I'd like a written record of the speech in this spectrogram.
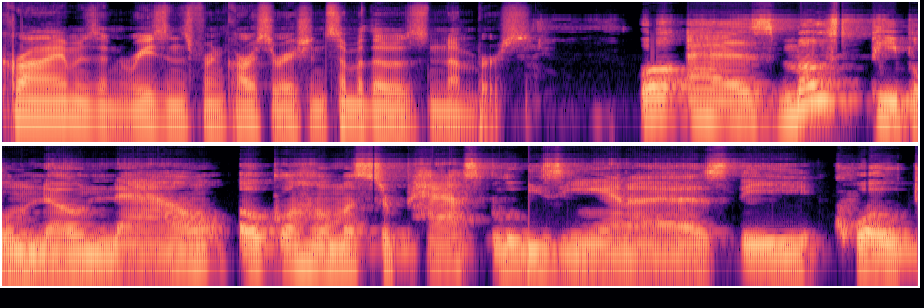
crimes and reasons for incarceration? Some of those numbers. Well, as most people know now, Oklahoma surpassed Louisiana as the quote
